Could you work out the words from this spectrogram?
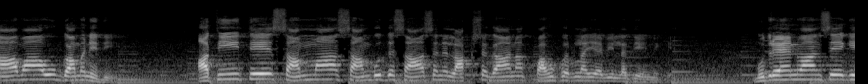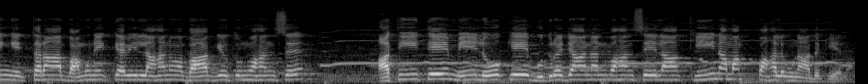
ආවා වූ ගමනේදී අතීතයේ සම්මා සම්බුද්ධ ශාසන ලක්ෂ ගාණක් පහු කරලායි ඇවිල්ලා තියෙන්නේ කියලා. බුදුරජාන් වහන්සේගෙන් එක්තරා බමුණෙක් ඇවිල්ලා අහනවා භාග්‍යවතුන් වහන්සේ අතීතයේ මේ ලෝකේ බුදුරජාණන් වහන්සේලා කී නමක් පහළ වුණාද කියලා.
